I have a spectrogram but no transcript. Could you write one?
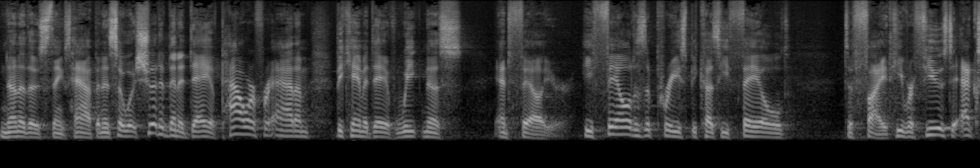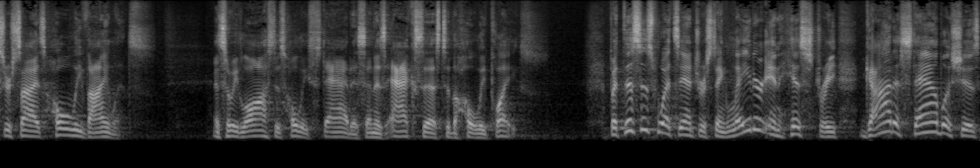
None of those things happened. And so, what should have been a day of power for Adam became a day of weakness and failure. He failed as a priest because he failed to fight. He refused to exercise holy violence. And so, he lost his holy status and his access to the holy place. But this is what's interesting. Later in history, God establishes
